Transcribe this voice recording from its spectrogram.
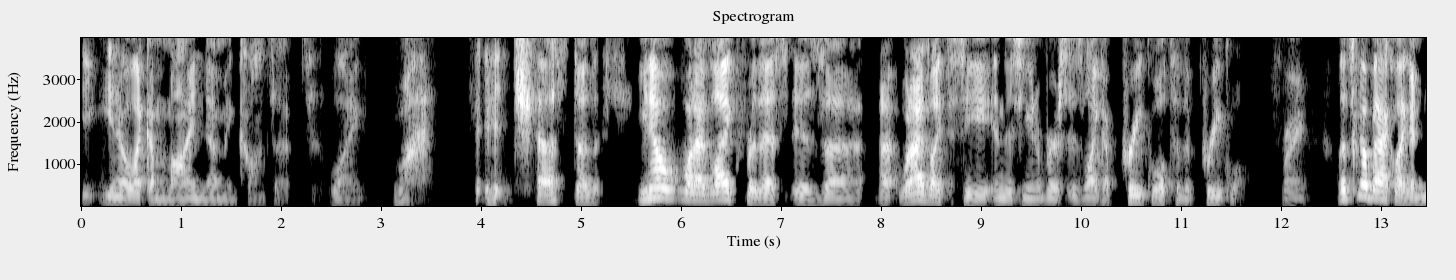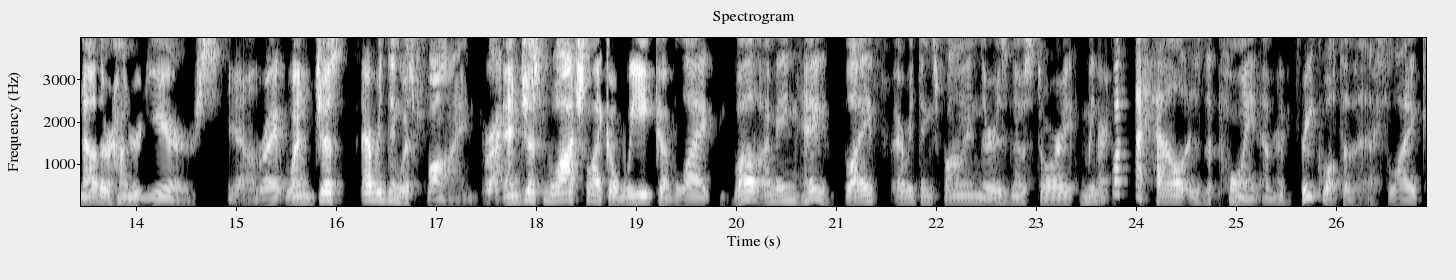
you know, like a mind numbing concept. Like, what? It just doesn't. You know, what I'd like for this is, uh, uh, what I'd like to see in this universe is like a prequel to the prequel. Right. Let's go back like another hundred years Yeah. right? When just everything was fine. Right. And just watch like a week of like, well, I mean, hey, life, everything's fine. There is no story. I mean, Right. what the hell is the point of the prequel to this? Like,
